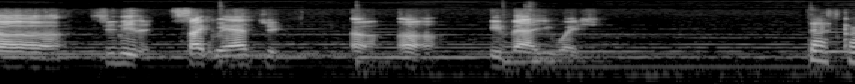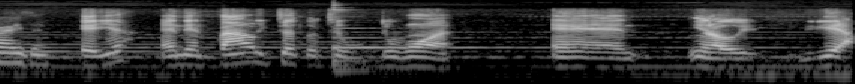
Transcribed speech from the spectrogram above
uh she needed psychiatric uh, uh evaluation That's crazy. And yeah, and then finally took her to the one, and you know, yeah,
